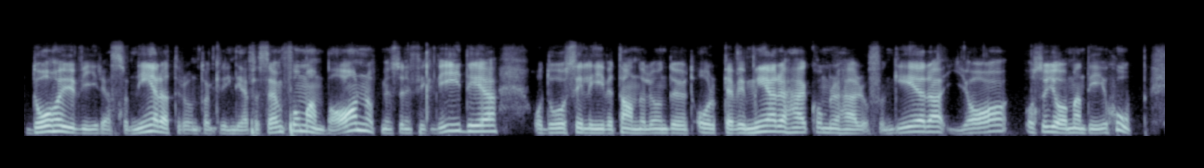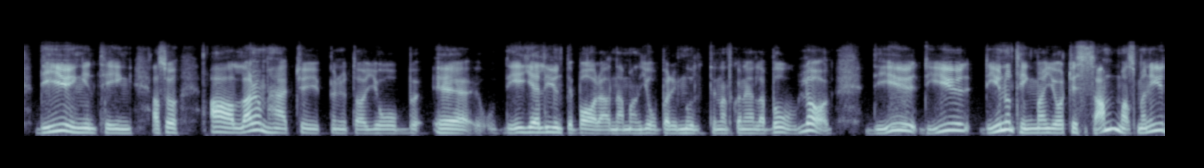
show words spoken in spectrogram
Då har ju vi resonerat runt omkring det, för sen får man barn, åtminstone fick vi det, och då ser livet annorlunda ut. Orkar vi med det här? Kommer det här att fungera? Ja, och så gör man det ihop. Det är ju ingenting, alltså alla de här typen av jobb, eh, det gäller ju inte bara när man jobbar i multinationella bolag. Det är ju, det är ju, det är ju någonting man gör tillsammans, man är ju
